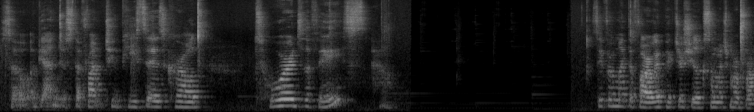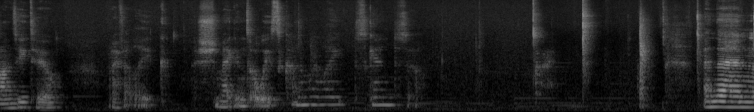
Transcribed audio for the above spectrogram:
So again, just the front two pieces curled towards the face. See from like the faraway picture, she looks so much more bronzy too. But I felt like Megan's always kind of more light skinned, so. And then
